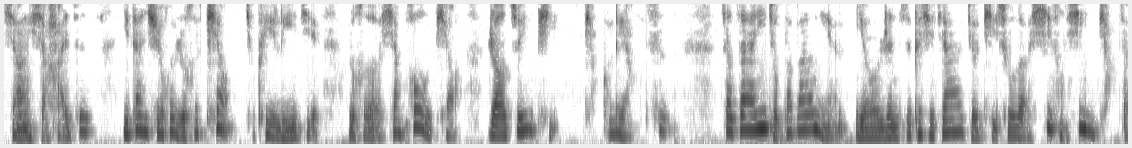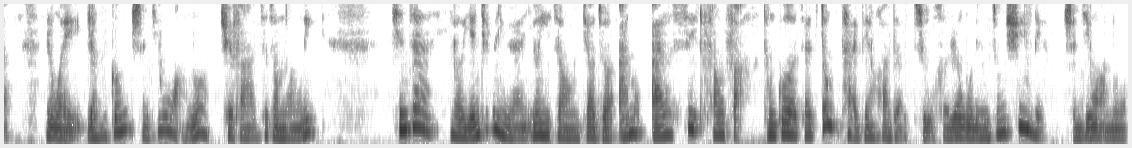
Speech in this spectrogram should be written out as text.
像小孩子一旦学会如何跳，就可以理解如何向后跳。绕锥体跳过两次。早在1988年，有认知科学家就提出了系统性挑战，认为人工神经网络缺乏这种能力。现在有研究人员用一种叫做 MLC 的方法，通过在动态变化的组合任务流中训练神经网络，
